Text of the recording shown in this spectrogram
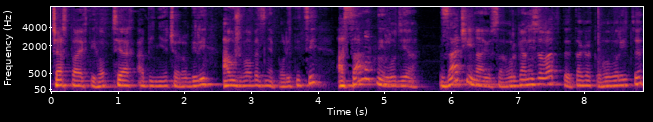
často aj v tých obciach, aby niečo robili a už vôbec nie politici. A samotní ľudia začínajú sa organizovať, to je tak, ako hovoríte,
